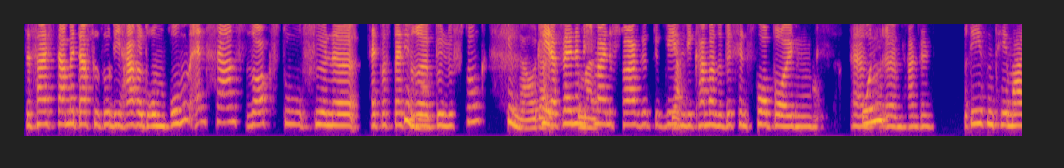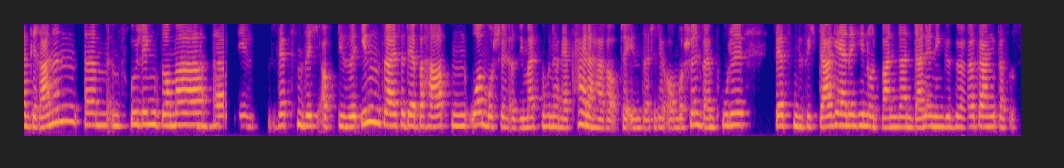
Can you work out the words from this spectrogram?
das heißt, damit, dass du so die Haare drumherum entfernst, sorgst du für eine etwas bessere Genau. Belüftung. Genau, Okay, das wäre nämlich meine Frage gewesen. Ja. Wie kann man so ein bisschen vorbeugen ähm, Und- ähm, handeln? Riesenthema Grannen ähm, im Frühling, Sommer. Mhm. Äh, die setzen sich auf diese Innenseite der behaarten Ohrmuscheln. Also die meisten Hunde haben ja keine Haare auf der Innenseite der Ohrmuscheln. Beim Pudel setzen die sich da gerne hin und wandern dann in den Gehörgang. Das ist,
